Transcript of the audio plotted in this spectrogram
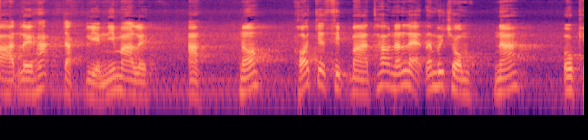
บาทเลยฮะจากเหรียญนี้มาเลยอะเนาะขอ 70 บาทเท่านั้นแหละท่านผู้ชมนะ โอเค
